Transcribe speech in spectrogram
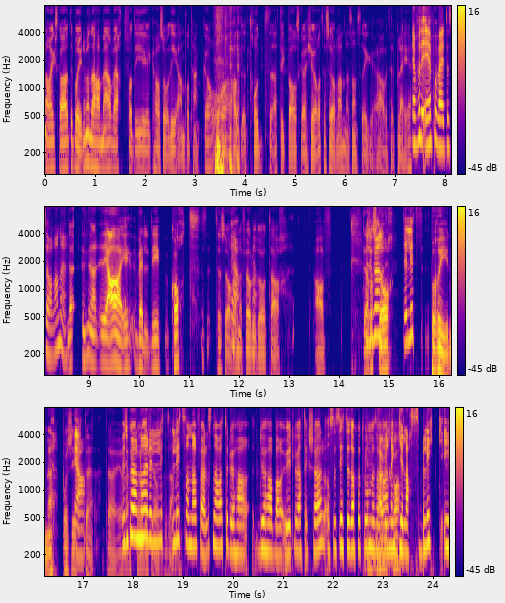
når jeg skal til Bryne, men det har mer vært fordi jeg har sittet i andre tanker og hadde trodd at jeg bare skal kjøre til Sørlandet, sånn som jeg av og til pleier. Ja, for det er på vei til Sørlandet. Ne- Ja, veldig kort til Sørlandet Ja, før du ja. da tar av. Der det kan- står Det er litt Bryne på Ja. skiltet. Jo Vet du hva, nå er det litt, litt sånn der følelsen av at du har, du har bare utlevert deg sjøl, og så sitter dere to med sånn glassblikk i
